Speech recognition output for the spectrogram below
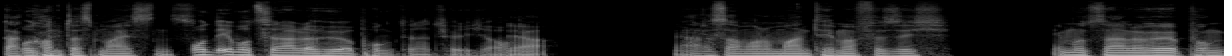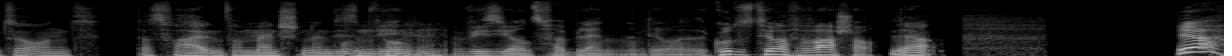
da Und- kommt das meistens. Und emotionale Höhepunkte natürlich auch. ja. Ja, das ist aber nochmal ein Thema für sich. Emotionale Höhepunkte und das Verhalten von Menschen in diesen und wie, Punkten. wie sie uns verblenden. In dem Moment. Gutes Thema für Warschau. Ja, Ja.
